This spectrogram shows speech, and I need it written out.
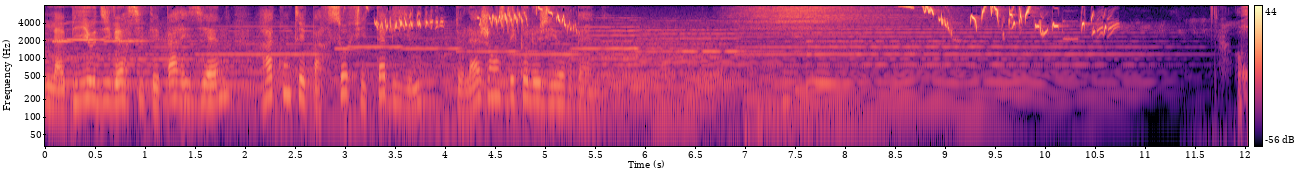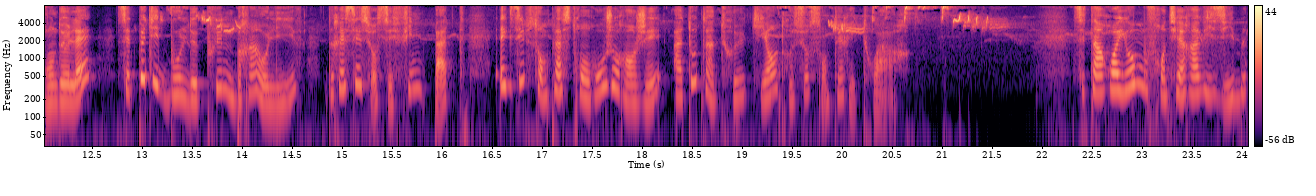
La biodiversité parisienne racontée par Sophie Tabillon de l'Agence d'écologie urbaine. Rondelet, cette petite boule de plumes brun olive, dressée sur ses fines pattes, exhibe son plastron rouge orangé à tout intrus qui entre sur son territoire. C'est un royaume aux frontières invisibles,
